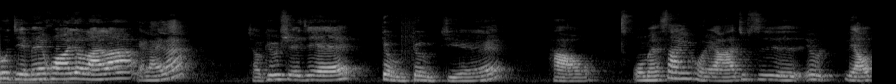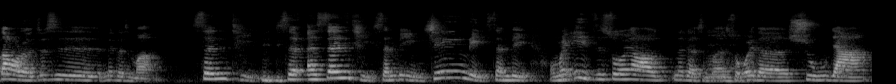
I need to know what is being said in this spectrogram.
路姐妹花又来啦，也来啦，小 Q 学姐，豆豆姐，好，我们上一回啊，就是又聊到了，就是那个什么身体 生呃身体生病，心理生病，我们一直说要那个什么所谓的舒压，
